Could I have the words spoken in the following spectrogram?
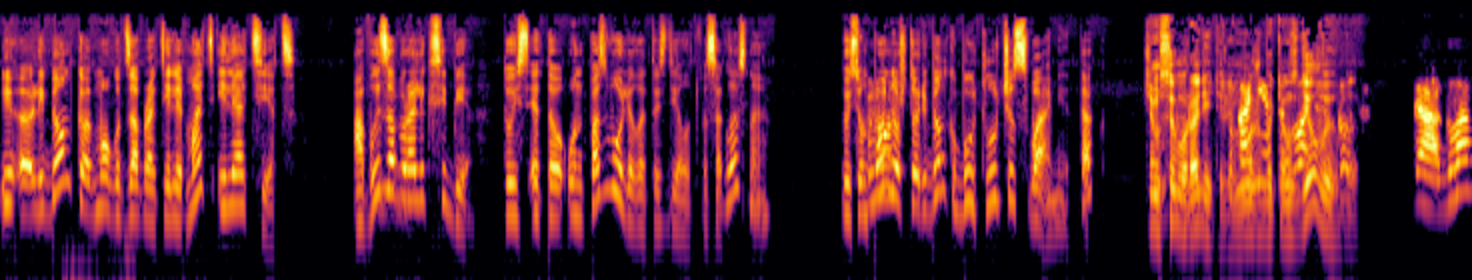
И, э, ребенка могут забрать или мать, или отец. А вы забрали к себе. То есть это он позволил это сделать. Вы согласны? То есть он Но... Ну, понял, что ребенка будет лучше с вами, так? Чем с его родителями. Ну, Может быть, он сделал выбор? Да, глав...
